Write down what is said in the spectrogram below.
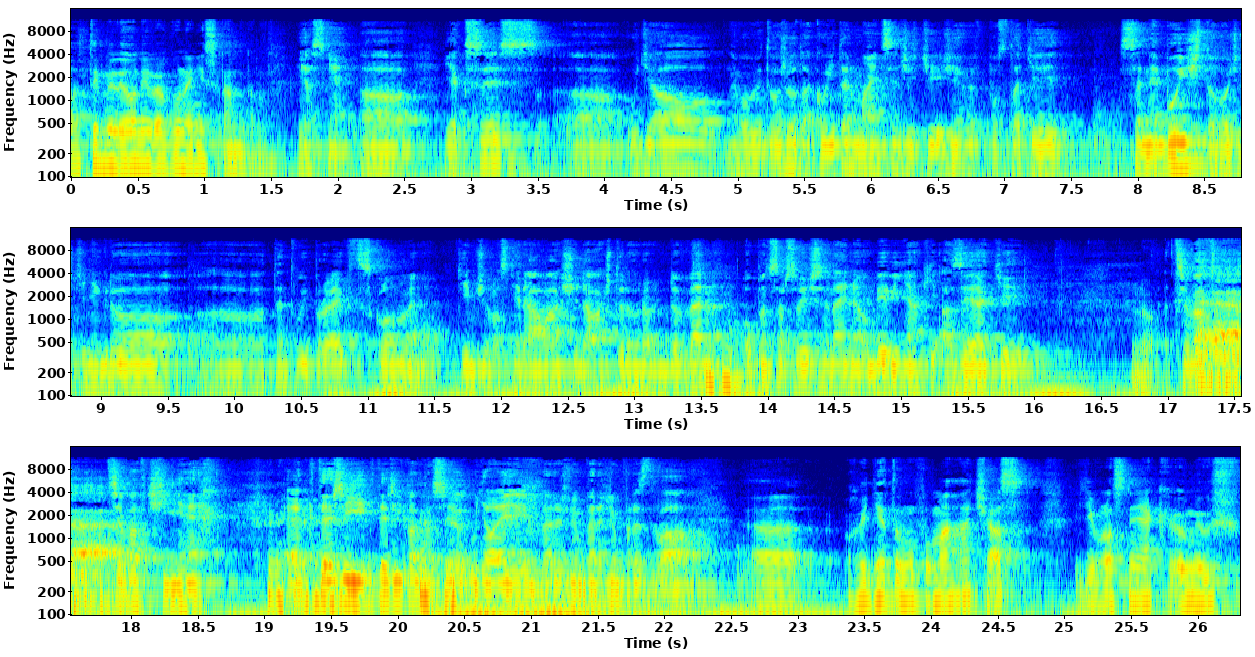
uh, ty miliony webu není sranda. No. Jasně. Uh, jak jsi uh, udělal nebo vytvořil takový ten mindset, že, ti, že v podstatě se nebojíš toho, že ti někdo uh, ten tvůj projekt sklonuje tím, že vlastně dáváš, dáváš to do, do ven open source, že se tady neobjeví nějaký Aziati, no. třeba, třeba v Číně, kteří, kteří pak prostě udělají version, version Press 2. Uh, hodně tomu pomáhá čas, Vidím vlastně, jak my už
